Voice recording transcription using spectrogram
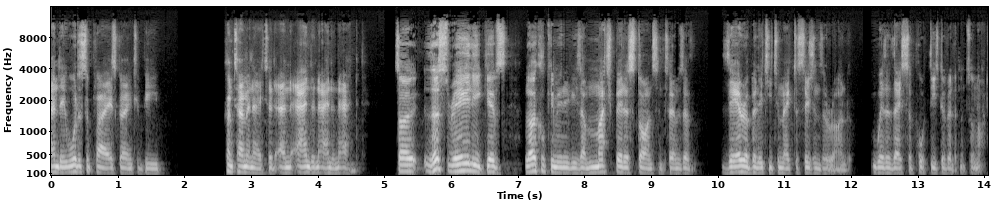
and their water supply is going to be contaminated and, and, and, and, and, and. So this really gives local communities a much better stance in terms of their ability to make decisions around whether they support these developments or not.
